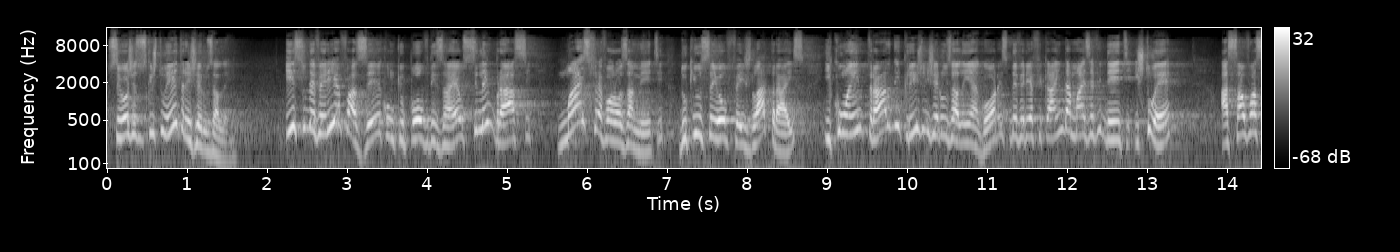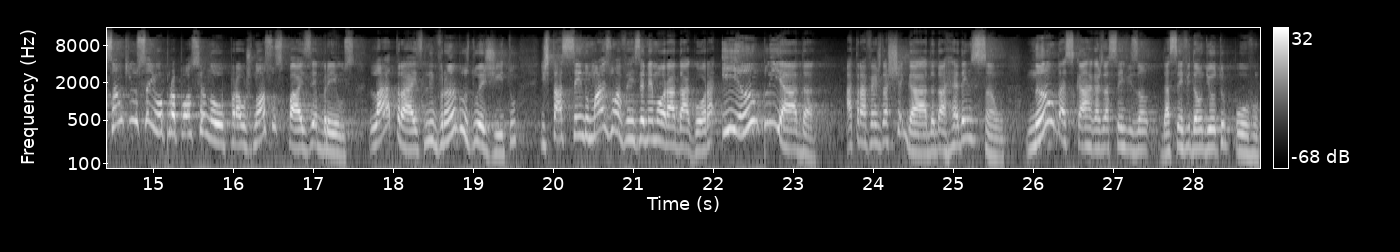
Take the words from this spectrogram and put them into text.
o Senhor Jesus Cristo entra em Jerusalém. Isso deveria fazer com que o povo de Israel se lembrasse mais fervorosamente do que o Senhor fez lá atrás, e com a entrada de Cristo em Jerusalém agora, isso deveria ficar ainda mais evidente, isto é, a salvação que o Senhor proporcionou para os nossos pais hebreus lá atrás, livrando-os do Egito, está sendo mais uma vez rememorada agora e ampliada através da chegada da redenção, não das cargas da servidão, da servidão de outro povo,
